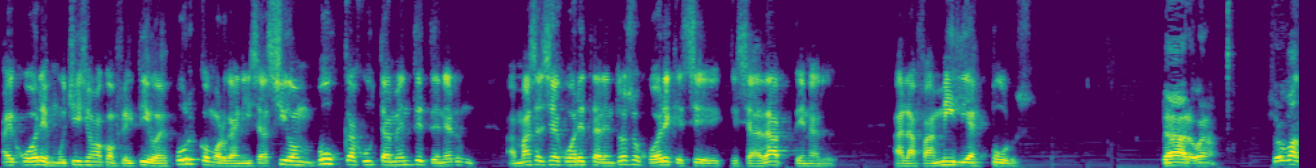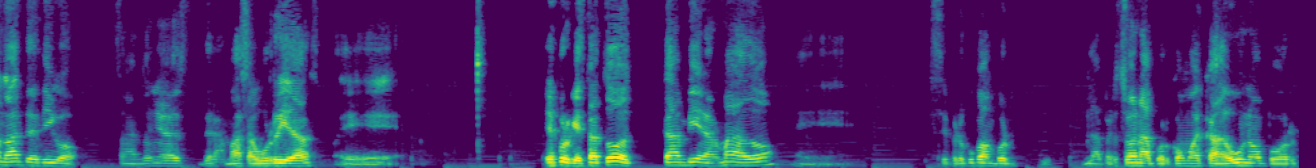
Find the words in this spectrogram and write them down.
hay jugadores muchísimo más conflictivos. Spurs como organización busca justamente tener, a más allá de jugadores talentosos, jugadores que se, que se adapten al- a la familia Spurs. Claro, bueno, yo cuando antes digo San Antonio es de las más aburridas, eh, es porque está todo tan bien armado, eh, se preocupan por la persona, por cómo es cada uno, por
